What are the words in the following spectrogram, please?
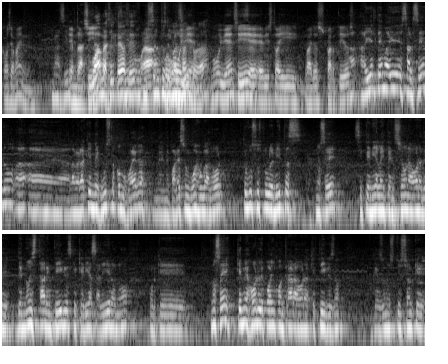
¿cómo se llama? En, Brasil. en Brasil. Jugaba en Brasil, creo, Sí, sí. Juega- Santos de muy Brasil. bien, ¿verdad? muy bien, sí, He, he visto ahí varios partidos. Ah, Ahí el tema ahí de Salcedo, ah, ah, la verdad que me gusta cómo juega, me, me parece un buen jugador. Tuvo sus problemitas, no sé si tenía la intención ahora de, de no estar en Tigres, que quería salir o no, porque no sé qué mejor le puedo encontrar ahora que Tigres, ¿no? Porque es una institución que,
